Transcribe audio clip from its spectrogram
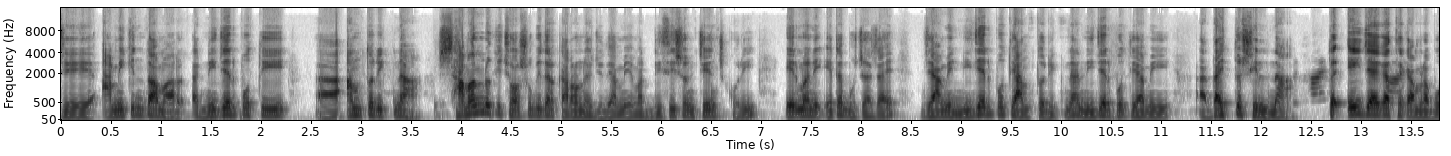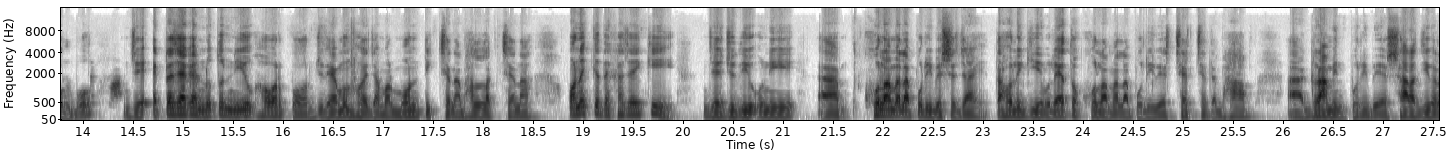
যে আমি কিন্তু আমার নিজের প্রতি আন্তরিক না, সামান্য কিছু অসুবিধার কারণে যদি আমি আমার ডিসিশন চেঞ্জ করি, এর মানে এটা বোঝা যায় যে আমি নিজের প্রতি আন্তরিক না, নিজের প্রতি আমি দায়িত্বশীল না। তো এই জায়গা থেকে আমরা বলব যে একটা জায়গায় নতুন নিয়োগ হওয়ার পর যদি এমন হয় যে আমার মন টিকছে না, ভালো লাগছে না, অনেককে দেখা যায় কি যে যদি উনি খোলামেলা পরিবেশে যায়, তাহলে গিয়ে বলে এত খোলামেলা পরিবেশ ছেঁচছেতে ভাব গ্রামীণ পরিবেশ, সারা জীবন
